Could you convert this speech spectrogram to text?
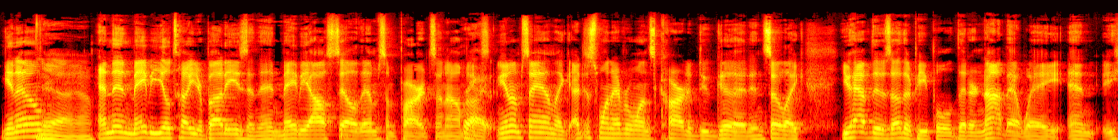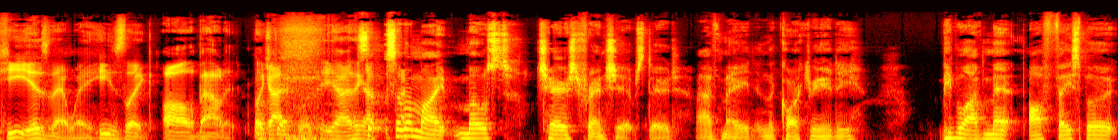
you know? Yeah, yeah. And then maybe you'll tell your buddies, and then maybe I'll sell them some parts, and I'll make. Right. Some, you know what I'm saying? Like I just want everyone's car to do good, and so like you have those other people that are not that way, and he is that way. He's like all about it. Like I, yeah, I think So, I, some of my most cherished friendships, dude, I've made in the car community. People I've met off Facebook,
